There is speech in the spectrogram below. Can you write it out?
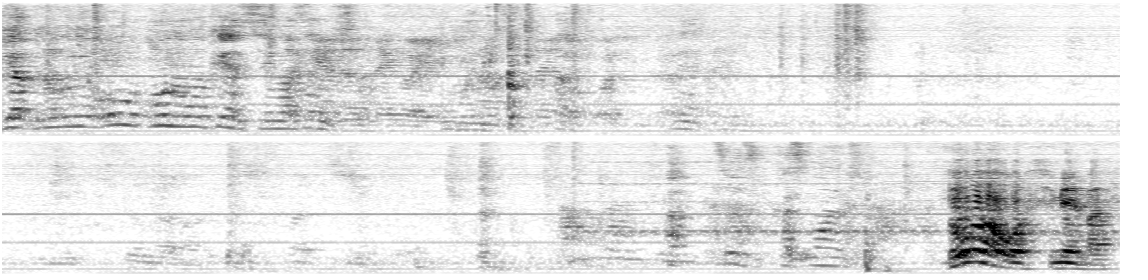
逆に大野の件すいませんでした。ドアを閉めます。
